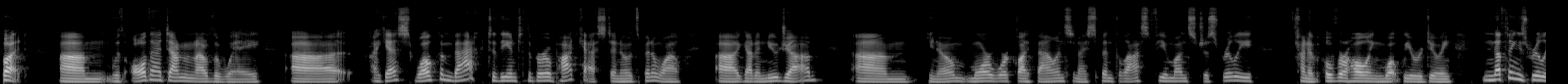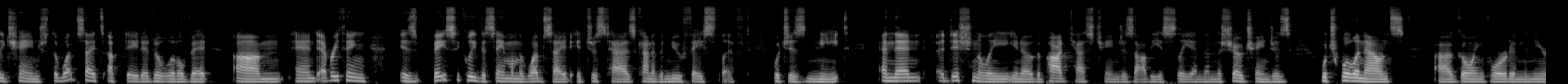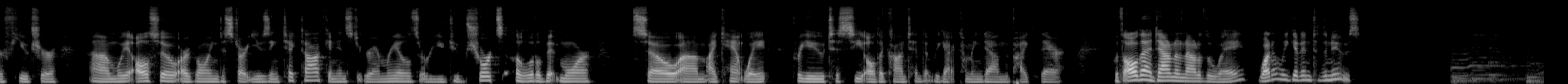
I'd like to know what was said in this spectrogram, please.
But um, with all that down and out of the way, uh, I guess welcome back to the Into the Burrow podcast. I know it's been a while. I got a new job um, you know, more work life balance. And I spent the last few months just really kind of overhauling what we were doing. Nothing's really changed. The website's updated a little bit, um, and everything is basically the same on the website. It just has kind of a new facelift, which is neat. And then additionally, you know, the podcast changes, obviously, and then the show changes, which we'll announce uh, going forward in the near future. Um, we also are going to start using TikTok and Instagram Reels or YouTube Shorts a little bit more. So um, I can't wait for you to see all the content that we got coming down the pike there. With all that down and out of the way, why don't we get into the news?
